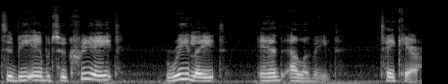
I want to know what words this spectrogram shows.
to be able to create, relate, and elevate. Take care.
